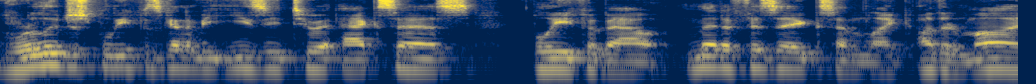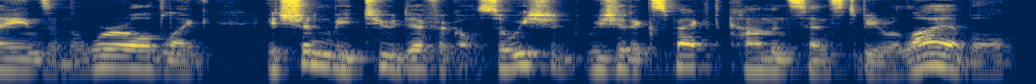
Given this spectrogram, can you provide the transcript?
religious belief is going to be easy to access. Belief about metaphysics and like other minds and the world, like it shouldn't be too difficult. So we should we should expect common sense to be reliable.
